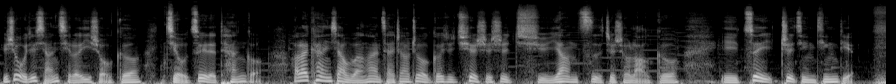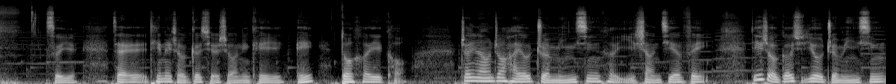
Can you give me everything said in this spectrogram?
于是我就想起了一首歌《酒醉的 Tango》。后来看一下文案才知道，这首歌曲确实是取样自这首老歌，以醉致敬经典。所以在听那首歌曲的时候，你可以哎多喝一口。专辑当中还有准明星和以上皆非。第一首歌曲就有准明星，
